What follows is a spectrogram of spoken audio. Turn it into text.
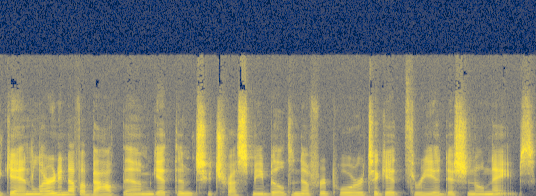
again learn enough about them get them to trust me build enough rapport to get three additional names.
